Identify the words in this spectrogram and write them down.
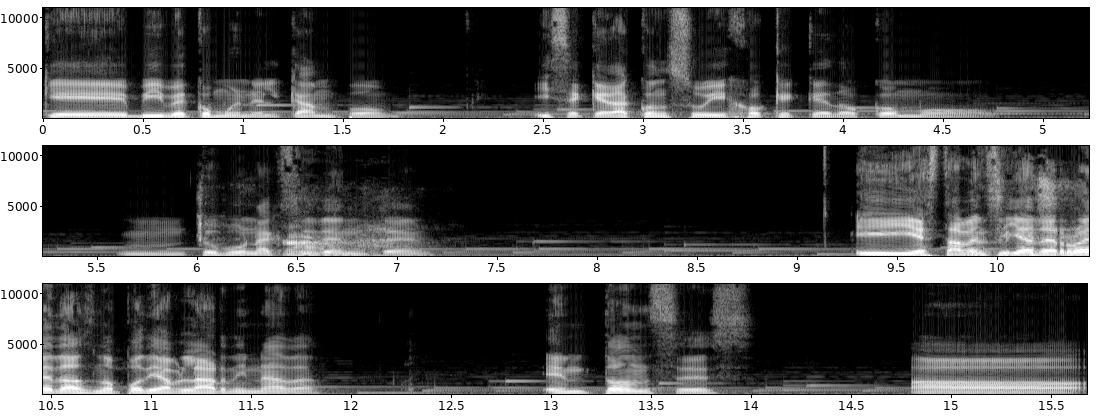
que vive como en el campo y se queda con su hijo que quedó como... Mm, tuvo un accidente. Ah. Y estaba en silla de ruedas, no podía hablar ni nada. Entonces, ah,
